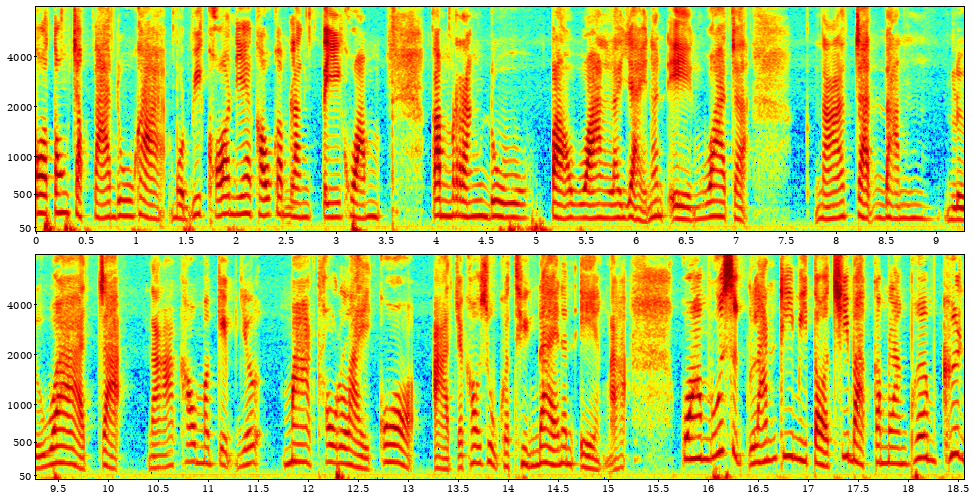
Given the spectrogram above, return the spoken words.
ก็ต้องจับตาดูค่ะ บทวิเคราะห์นี้เขากำลังตีความกำลังดูปาวานรายใหญ่นั่นเองว่าจะนะจะดันหรือว่าจะนะเข้ามาเก็บเยอะ มากเท่าไหร่ก็อาจจะเข้าสู่กระทิงได้นั่นเองนะคะความรู้สึกลั้นที่มีต่อชิบะกำลังเพิ่มขึ้น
